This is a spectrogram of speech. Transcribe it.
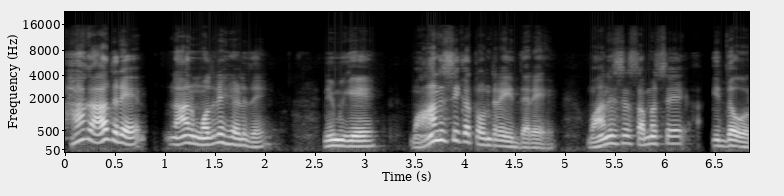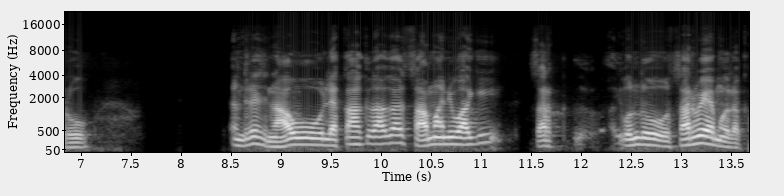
ಹಾಗಾದರೆ ನಾನು ಮೊದಲೇ ಹೇಳಿದೆ, ನಿಮಗೆ ಮಾನಸಿಕ ತೊಂದರೆ ಇದ್ದರೆ, ಮಾನಸಿಕ ಸಮಸ್ಯೆ ಇದ್ದವರು, ಅಂದರೆ ನಾವು ಲೆಕ್ಕ ಹಾಕಿದಾಗ ಸಾಮಾನ್ಯವಾಗಿ ಸರ್, ಒಂದು ಸರ್ವೆ ಮೂಲಕ,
